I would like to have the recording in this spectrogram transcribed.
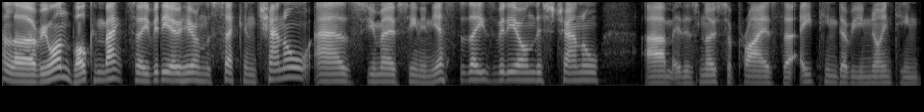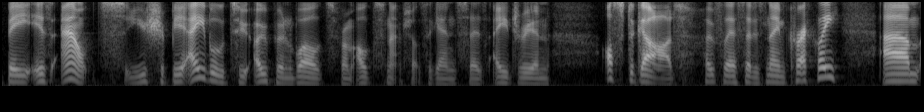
Hello everyone, welcome back to a video here on the second channel. As you may have seen in yesterday's video on this channel, um, it is no surprise that 18W19B is out. You should be able to open worlds from old snapshots again, says Adrian Ostergard. Hopefully I said his name correctly. Um,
